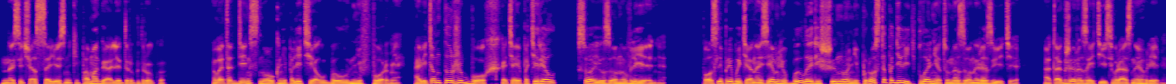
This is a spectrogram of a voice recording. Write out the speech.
но сейчас союзники помогали друг другу. В этот день Сноук не полетел, был не в форме, а ведь он тоже бог, хотя и потерял свою зону влияния. После прибытия на Землю было решено не просто поделить планету на зоны развития, а также разойтись в разное время.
